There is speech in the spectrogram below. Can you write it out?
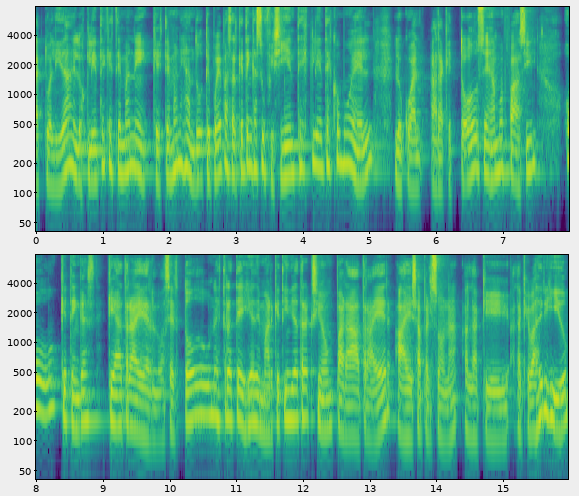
actualidad, en los clientes que estés, manejando, te puede pasar que tengas suficientes clientes como él, lo cual hará que todo sea más fácil, o que tengas que atraerlo, hacer toda una estrategia de marketing de atracción para atraer a esa persona a la que, a la que vas dirigido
